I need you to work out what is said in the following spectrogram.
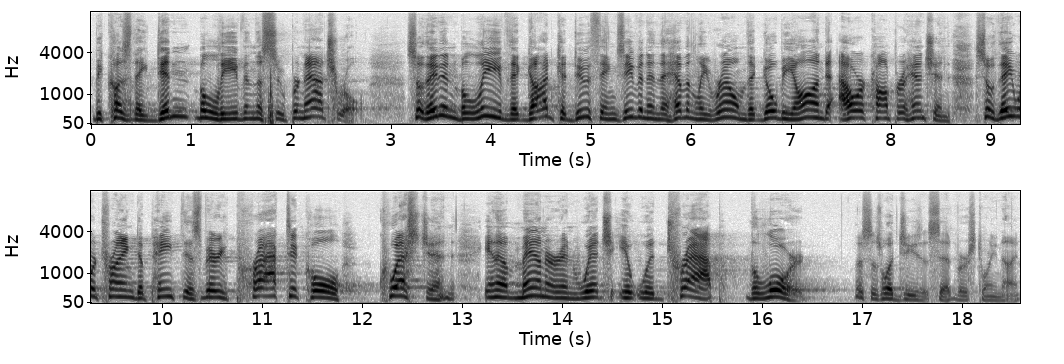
because they didn't believe in the supernatural. So they didn't believe that God could do things even in the heavenly realm that go beyond our comprehension. So they were trying to paint this very practical question in a manner in which it would trap the Lord. This is what Jesus said, verse 29.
